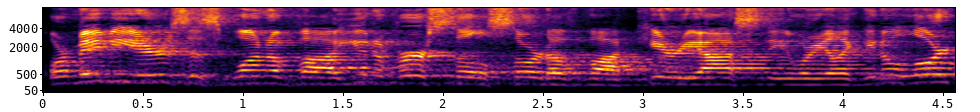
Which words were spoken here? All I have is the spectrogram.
Or maybe yours is one of uh, universal sort of uh, curiosity where you're like, you know, Lord,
